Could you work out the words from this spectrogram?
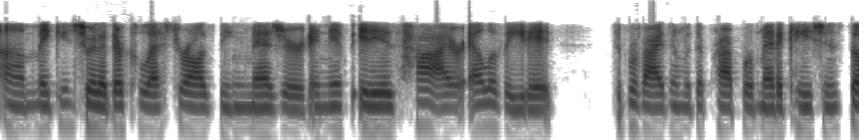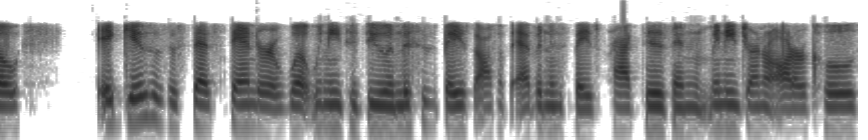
um, making sure that their cholesterol is being measured, and if it is high or elevated, to provide them with the proper medication. So it gives us a set standard of what we need to do, and this is based off of evidence-based practice and many journal articles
